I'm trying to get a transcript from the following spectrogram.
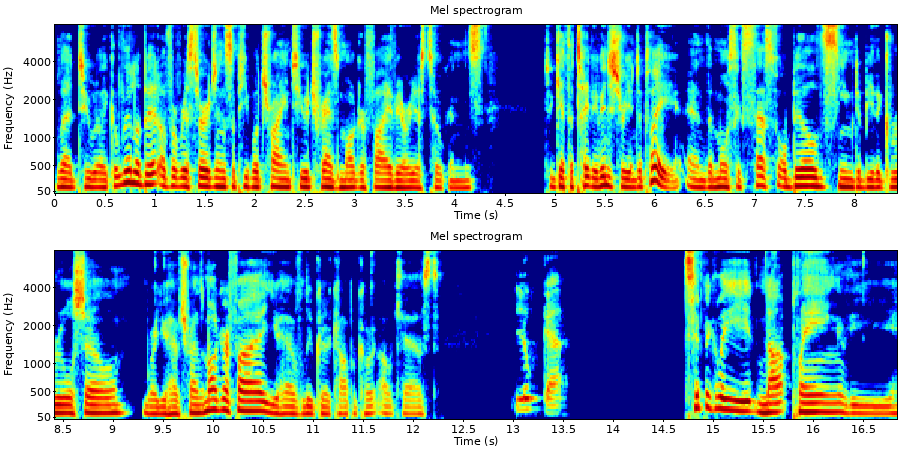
led to like a little bit of a resurgence of people trying to transmogrify various tokens to get the Titan of Industry into play. And the most successful builds seem to be the Gruul Shell, where you have Transmogrify, you have Lukka, Coppercoat Outcast. Lukka. Typically not playing the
